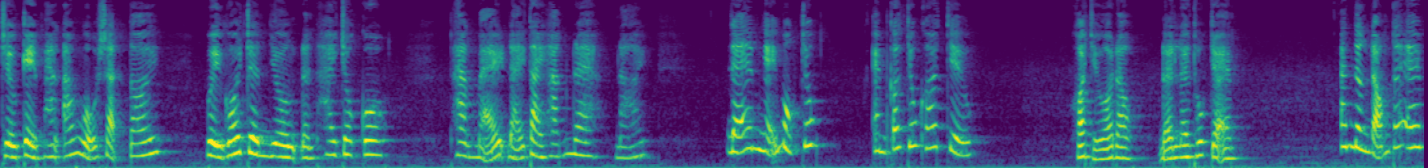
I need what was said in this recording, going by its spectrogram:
Triệu kỳ mang áo ngủ sạch tới, quỳ gối trên giường định hay cho cô. Thằng mễ đẩy tay hắn ra, nói, để em nghỉ một chút, em có chút khó chịu. Khó chịu ở đâu? Để anh lấy thuốc cho em. Anh đừng động tới em.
